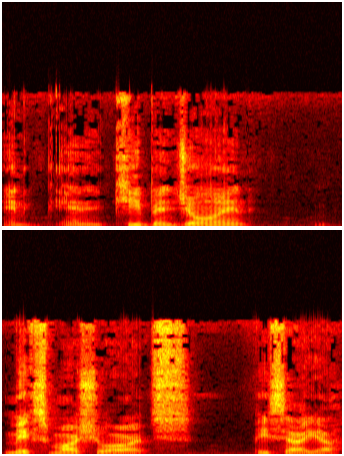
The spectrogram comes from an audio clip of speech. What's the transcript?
and and keep enjoying mixed martial arts. Peace out, y'all.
